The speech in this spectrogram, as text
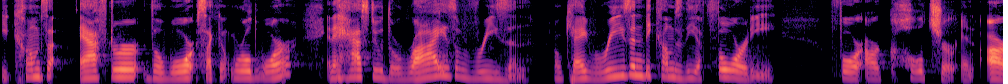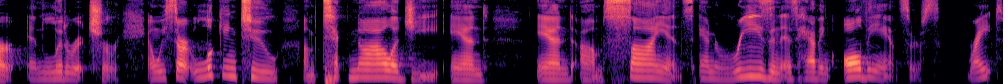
It comes after the war, Second World War, and it has to do with the rise of reason. Okay, reason becomes the authority for our culture and art and literature, and we start looking to um, technology and and um, science and reason as having all the answers, right?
